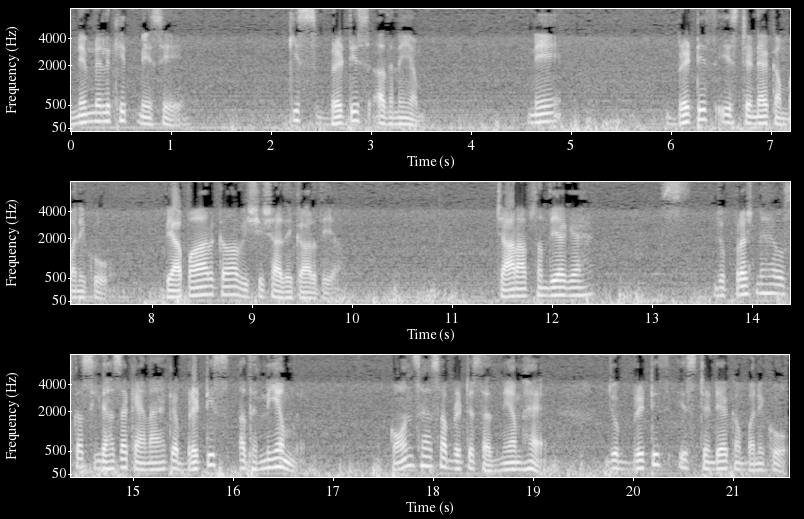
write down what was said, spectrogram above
निम्नलिखित में से किस ब्रिटिश अधिनियम ने ब्रिटिश ईस्ट इंडिया कंपनी को व्यापार का विशेषाधिकार दिया। चार ऑप्शन दिया गया है। जो प्रश्न है, उसका सीधा सा कहना है कि ब्रिटिश अधिनियम में कौन सा ऐसा ब्रिटिश अधिनियम है जो ब्रिटिश ईस्ट इंडिया कंपनी को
